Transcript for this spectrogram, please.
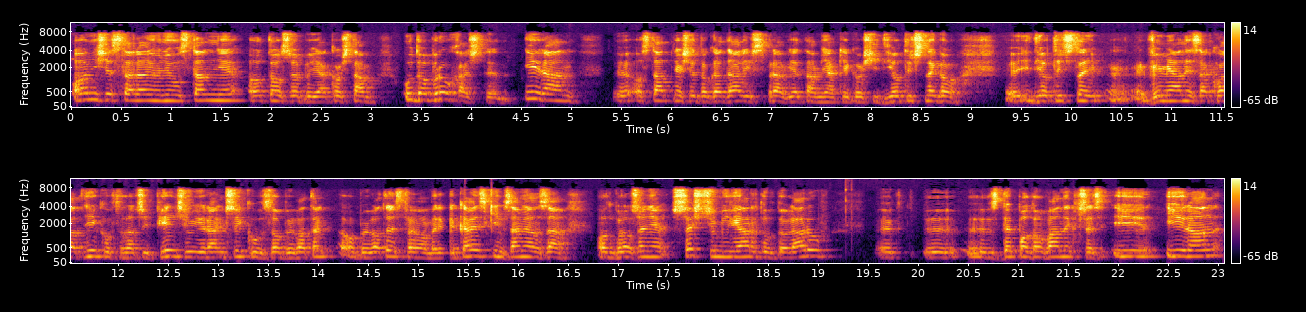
oni się starają nieustannie o to, żeby jakoś tam udobruchać ten Iran. Y, ostatnio się dogadali w sprawie tam jakiegoś idiotycznego, y, idiotycznej y, wymiany zakładników, to znaczy pięciu Irańczyków z obywatel, obywatelstwem amerykańskim w zamian za odmrożenie 6 miliardów dolarów zdeponowanych przez Iran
